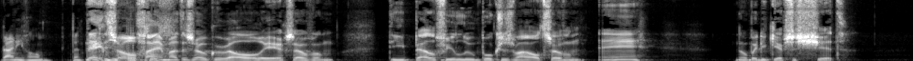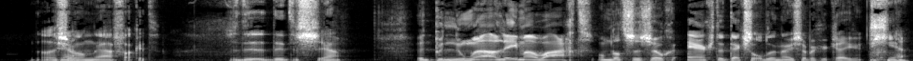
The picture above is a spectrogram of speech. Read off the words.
Daar niet van. Ik ben Nee, het is wel fijn, maar het is ook wel weer zo van... Die Battlefield lootboxes waren altijd zo van... Eh, nobody gives a shit. Dat is Ja. van, ja, fuck it. Dus dit, dit is, ja... Het benoemen alleen maar waard... omdat ze zo erg de deksel op de neus hebben gekregen. Ja.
